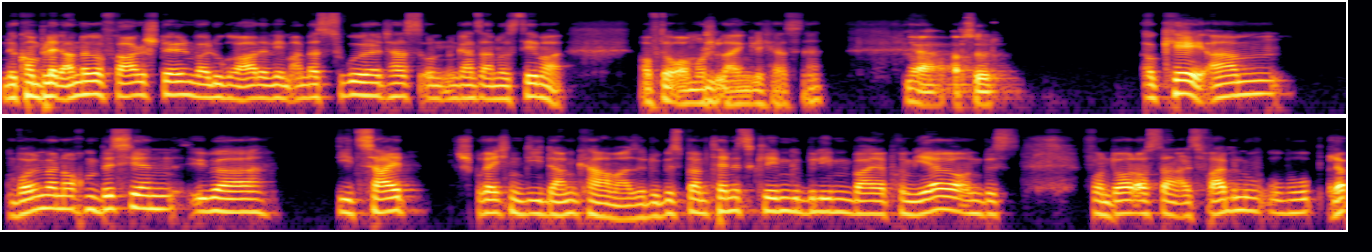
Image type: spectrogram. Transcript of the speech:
eine komplett andere Frage stellen, weil du gerade wem anders zugehört hast und ein ganz anderes Thema auf der Ohrmuschel mhm. eigentlich hast. Ne? Ja, absolut. Okay, ähm, wollen wir noch ein bisschen über die Zeit sprechen, die dann kam. Also du bist beim Tennis kleben geblieben bei der Premiere und bist von dort aus dann als Freiberuf, äh,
